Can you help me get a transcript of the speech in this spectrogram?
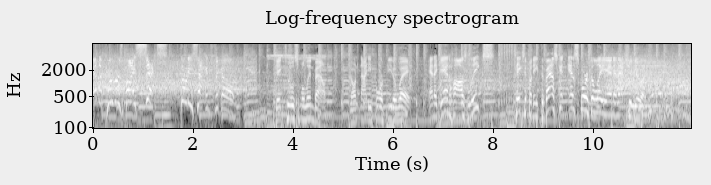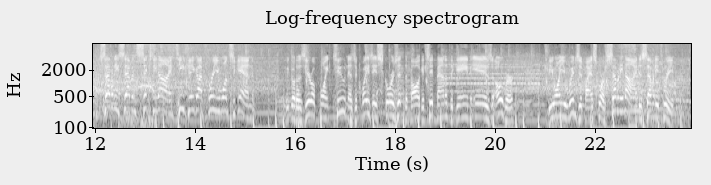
and the Cougars by six. 30 seconds to go. Jake Toolson will inbound, 94 feet away. And again, Haws leaks, takes it beneath the basket, and scores the lay in, and that should do it. 77 69. TJ got free once again. We go to 0.2. Nzekwesi scores it. The ball gets inbounded. The game is over. BYU wins it by a score of 79 to 73.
